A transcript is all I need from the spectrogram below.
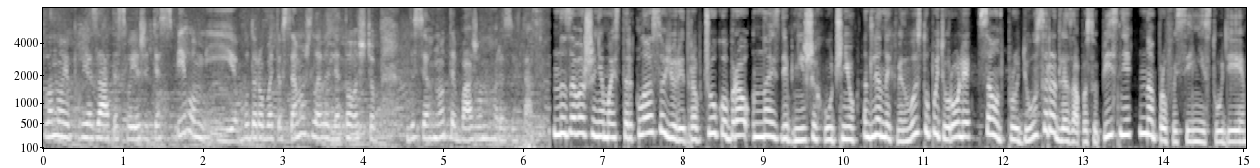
Планую пов'язати своє життя з співом і буду робити все можливе для того, щоб досягнути бажаного результату. На завершення майстер-класу Юрій Драбчук обрав найздібніших учнів. Для них він виступить у ролі саунд-продюсера для запису пісні на професійній студії.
